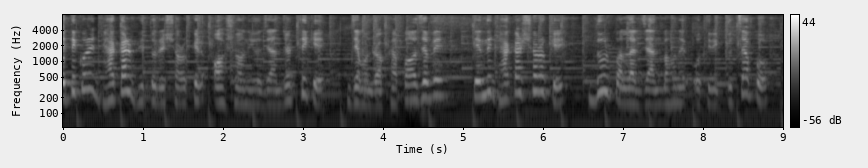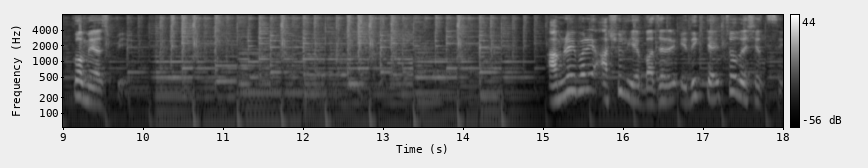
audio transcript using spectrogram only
এতে করে ঢাকার ভেতরের সড়কের অসহনীয় যানজট থেকে যেমন রক্ষা পাওয়া যাবে, তেমনি ঢাকার সড়কে দূরপাল্লার যানবাহনের অতিরিক্ত চাপও কমে আসবে। আমরা এবারে আশুলিয়া বাজারের এদিকটায় চলে এসেছি।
